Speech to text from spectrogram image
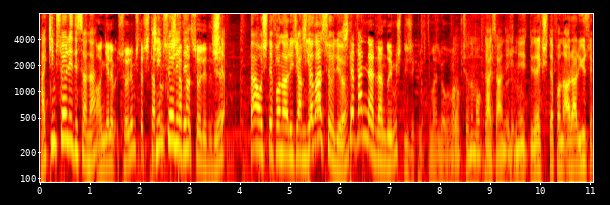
ha kim söyledi sana? Angela söylemiştir. Kim söyledi? Stefan söyledi diye. İşte ben o Stefan'ı arayacağım. Stefan- Yalan söylüyor. Stefan nereden duymuş diyecek büyük ihtimalle Obama. Yok canım Oktay sen de ne direkt Stefan'ı arar yüz yüze.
